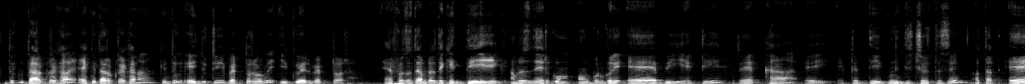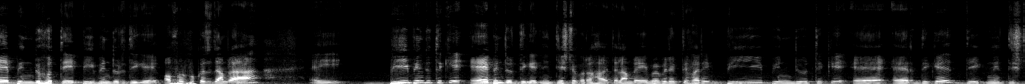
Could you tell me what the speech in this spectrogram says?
কিন্তু দ্বারক রেখা একই দ্বারক রেখা না, কিন্তু এই দুটি ভেক্টর হবে ইকুয়াল ভেক্টর এরপর যদি আমরা দেখি দিক, আমরা যদি এরকম অঙ্কন করি এ বি একটি রেখা, এই একটা দিক নির্দিষ্ট হতেছে অর্থাৎ এ বিন্দু হতে বি বিন্দুর দিকে অপরপক্ষে যদি আমরা এই বি বিন্দু থেকে এ বিন্দুর দিকে নির্দিষ্ট করা হয়, তাহলে আমরা এইভাবে লিখতে পারি বি বিন্দু থেকে এ এর দিকে দিক নির্দিষ্ট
